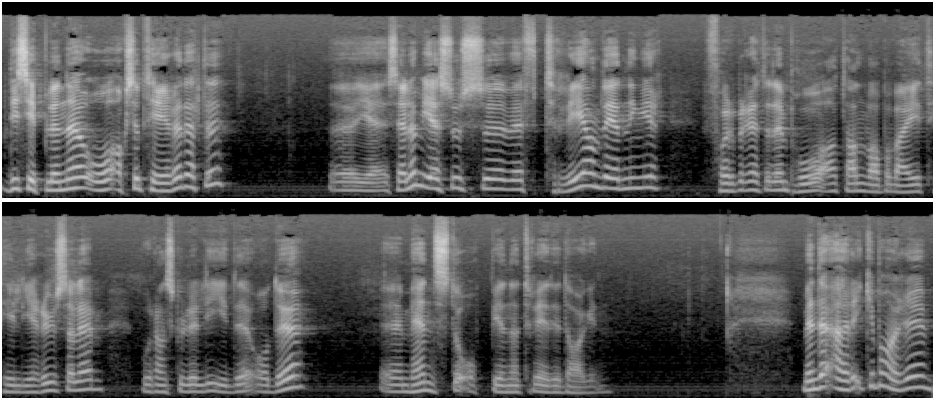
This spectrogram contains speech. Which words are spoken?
disiplene å akseptere dette, eh, selv om Jesus ved tre anledninger forberedte dem på at han var på vei til Jerusalem, hvor han skulle lide og dø. Eh, men stå opp igjen den tredje dagen. Men det er ikke bare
